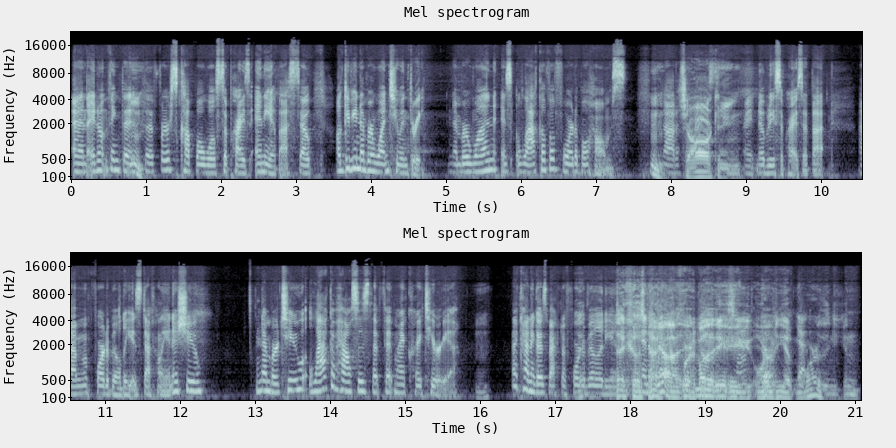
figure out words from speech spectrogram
And I don't think that the first couple will surprise any of us. So I'll give you number one, two, and three. Number one is lack of affordable homes. Not a surprise Shocking. right? Nobody's surprised at that. Um, affordability is definitely an issue. Number two, lack of houses that fit my criteria. That kind of goes back to affordability. in- That goes in a back. Yeah, affordability. well, you, or yeah. if you have Yeah. more, then you can.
